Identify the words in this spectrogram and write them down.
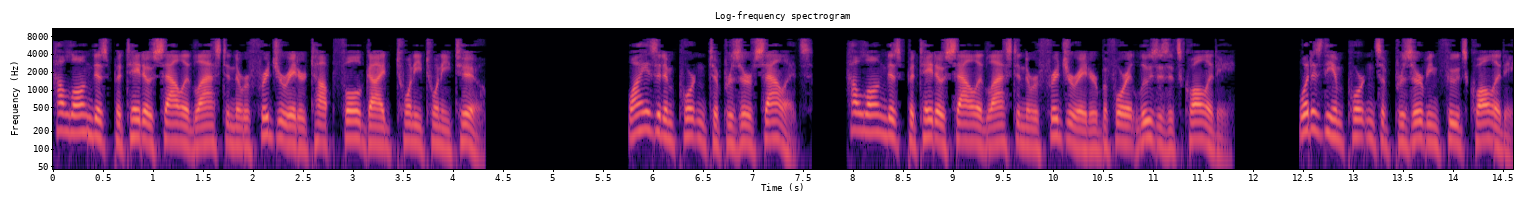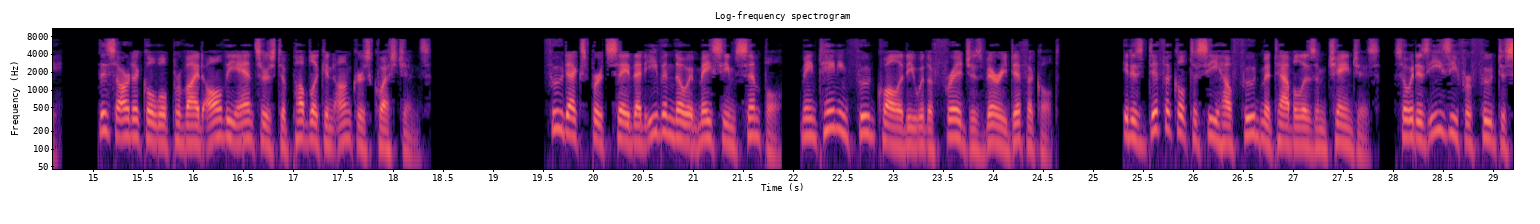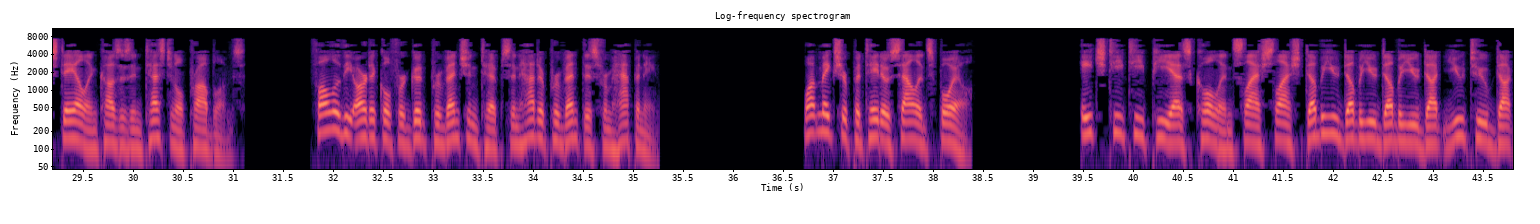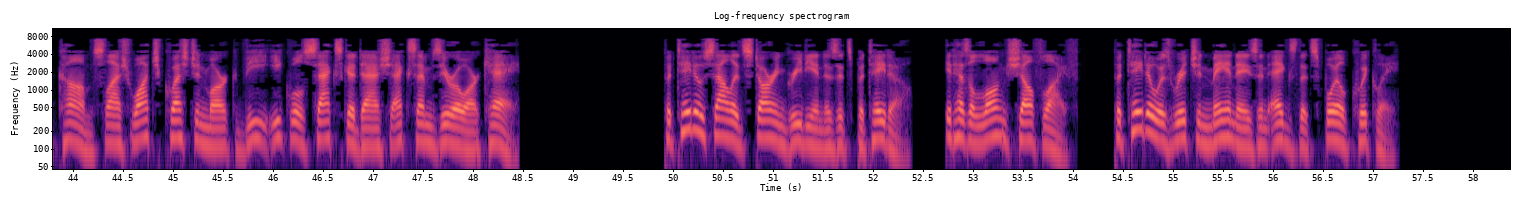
How long does potato salad last in the refrigerator Top Full Guide 2022. Why is it important to preserve salads? How long does potato salad last in the refrigerator before it loses its quality? What is the importance of preserving food's quality? This article will provide all the answers to public and Uncker's questions. Food experts say that even though it may seem simple, maintaining food quality with a fridge is very difficult. It is difficult to see how food metabolism changes, so it is easy for food to stale and causes intestinal problems. Follow the article for good prevention tips and how to prevent this from happening. What makes your potato salad spoil? https colon www.youtube.com slash watch question mark v equals dash xm0rk Potato salad star ingredient is its potato. It has a long shelf life. Potato is rich in mayonnaise and eggs that spoil quickly.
